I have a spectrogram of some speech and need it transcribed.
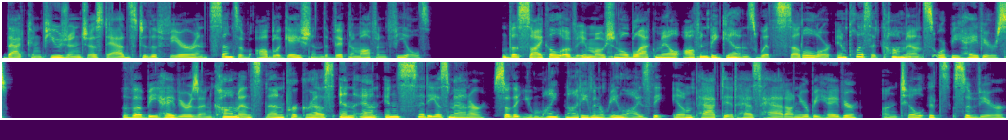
That confusion just adds to the fear and sense of obligation the victim often feels. The cycle of emotional blackmail often begins with subtle or implicit comments or behaviors. The behaviors and comments then progress in an insidious manner so that you might not even realize the impact it has had on your behavior until it's severe.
